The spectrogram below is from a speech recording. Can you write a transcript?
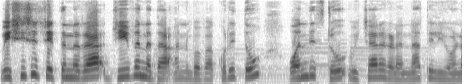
ವಿಶೇಷ ಚೇತನರ ಜೀವನದ ಅನುಭವ ಕುರಿತು ಒಂದಿಷ್ಟು ವಿಚಾರಗಳನ್ನ ತಿಳಿಯೋಣ.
